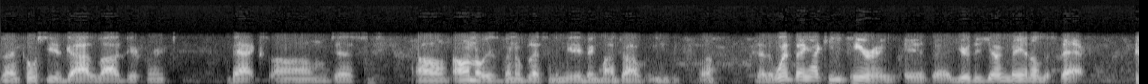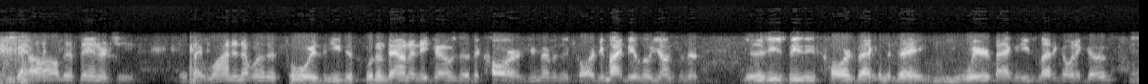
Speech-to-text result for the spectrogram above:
to coach these guys. A lot of different backs. Um, just I don't, I don't know. It's been a blessing to me to make my job easy. So. Now, the one thing I keep hearing is uh, you're the young man on the staff. You got all this energy. It's like winding up one of those toys, and you just put them down, and he goes. Or the cars. You remember the cars? You might be a little young for this. There used to be these cars back in the day. You wear it back, and you let it go, and it goes. Yeah.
